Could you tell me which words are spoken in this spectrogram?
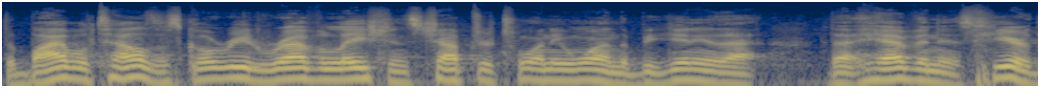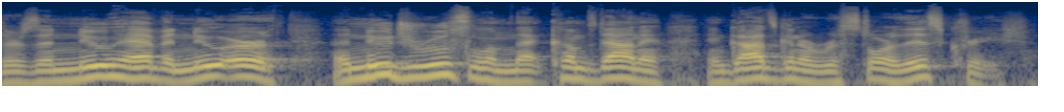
The Bible tells us, go read Revelations chapter 21, the beginning of that, that heaven is here. There's a new heaven, new earth, a new Jerusalem that comes down, and, and God's going to restore this creation.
